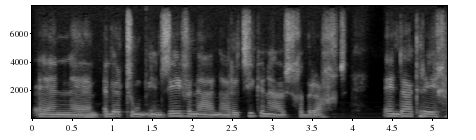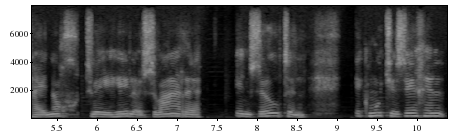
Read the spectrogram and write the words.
En uh, er werd toen in Zevenaar naar het ziekenhuis gebracht. En daar kreeg hij nog twee hele zware insulten. Ik moet je zeggen,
